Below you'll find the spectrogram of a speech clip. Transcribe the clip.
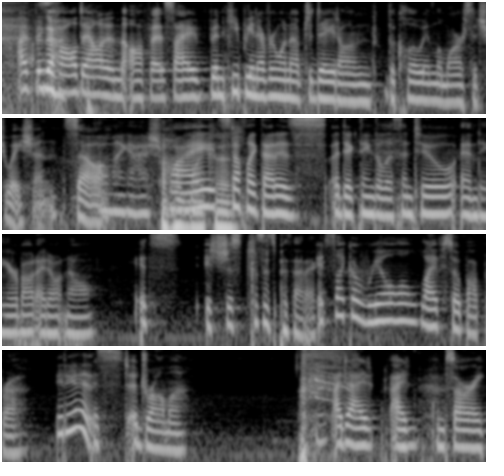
I've been So- called out in the office. I've been keeping everyone up to date on the Khloe and Lamar situation. So Oh my gosh. Oh my Why gosh. stuff like that is addicting to listen to and to hear about, I don't know. it's it's just Because it's pathetic. it's like a real life soap opera. it is. It's a drama. I died. I I'm sorry.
